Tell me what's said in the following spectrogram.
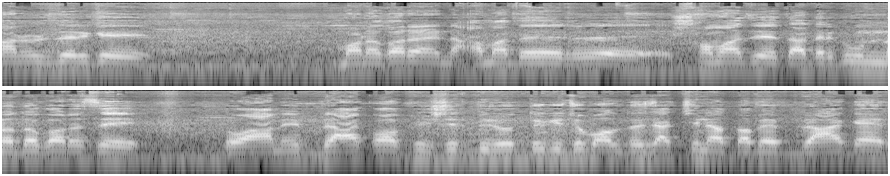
মানুষদেরকে মনে করেন আমাদের সমাজে তাদেরকে উন্নত করেছে। তো আমি ব্র্যাক অফিসের বিরুদ্ধে কিছু বলতে চাচ্ছি না, তবে ব্র্যাকের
